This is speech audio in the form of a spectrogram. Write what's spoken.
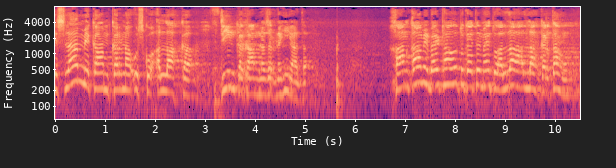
इस्लाम में काम करना, उसको अल्लाह का दीन का काम नज़र नहीं आता। खानका में बैठा हो तो कहते, मैं तो अल्लाह अल्लाह करता हूँ।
